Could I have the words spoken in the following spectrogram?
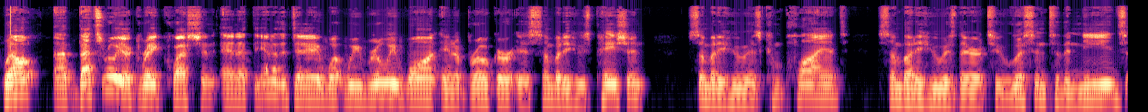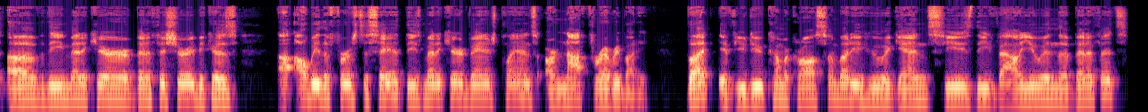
Well, uh, that's really a great question. And at the end of the day, what we really want in a broker is somebody who's patient, somebody who is compliant, somebody who is there to listen to the needs of the Medicare beneficiary because uh, I'll be the first to say it these Medicare Advantage plans are not for everybody. But if you do come across somebody who, again, sees the value in the benefits,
